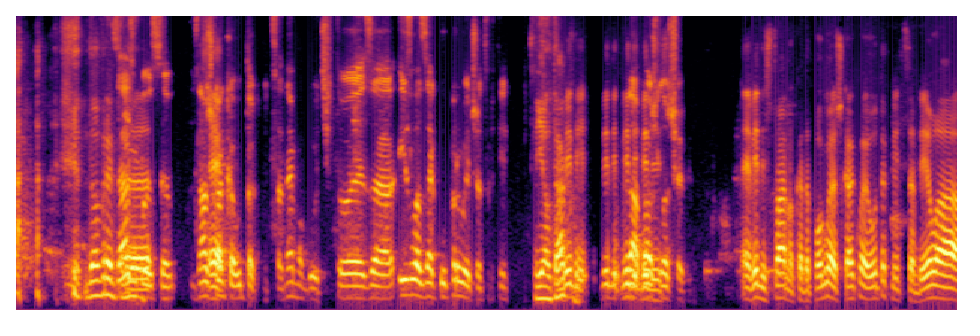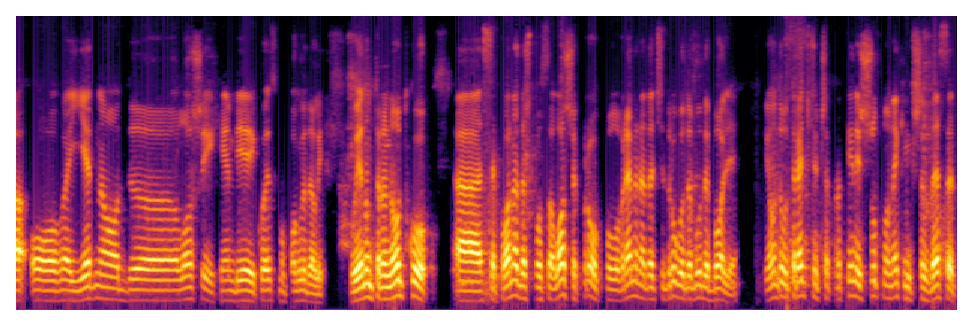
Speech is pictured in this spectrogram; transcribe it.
Dobre, Zaspao sam. Znaš E. kakva utakmica, nemoguće. To je za izlazak u prvoj četvrtini. jel tako? Vidi, vidi, vidi, Da, baš vidi, loše. E, vidi, stvarno, kada pogledaš kakva je utakmica bila ovaj, jedna od uh, loših NBA koje smo pogledali. U jednom trenutku uh, se ponadaš posle lošeg prvog polovremena da će drugo da bude bolje. I onda u trećoj četvrtini šutnu nekih 60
